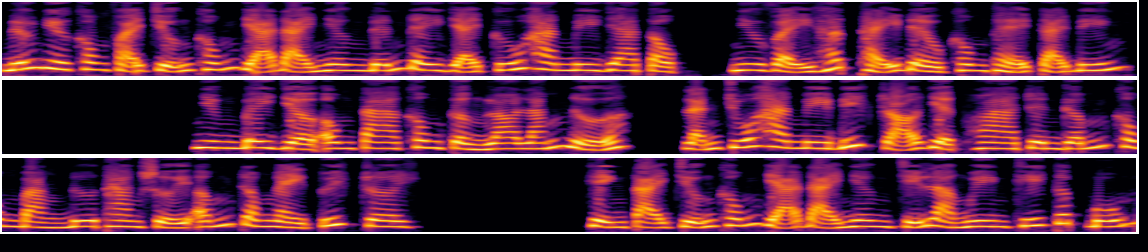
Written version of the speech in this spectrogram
nếu như không phải trưởng khống giả đại nhân đến đây giải cứu han mi gia tộc, như vậy hết thảy đều không thể cải biến. Nhưng bây giờ ông ta không cần lo lắng nữa lãnh chúa han mi biết rõ dệt hoa trên gấm không bằng đưa than sưởi ấm trong ngày tuyết rơi. Hiện tại trưởng khống giả đại nhân chỉ là nguyên khí cấp bốn,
